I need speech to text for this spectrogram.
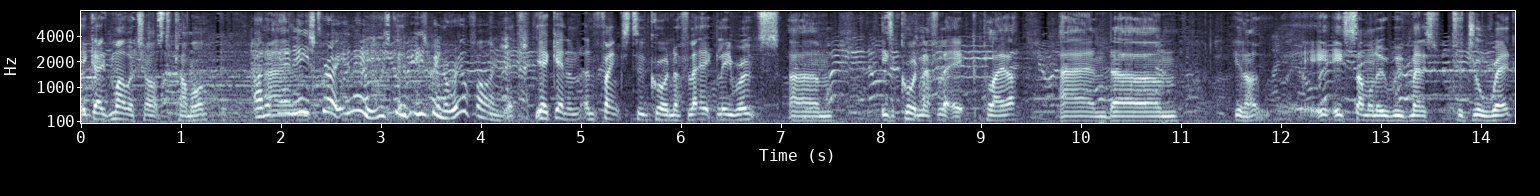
me, it gave Mo a chance to come on. And again, And- he's great, isn't he? He's to, he's been a real find. Yeah, again, and, and thanks to Croydon Athletic, Lee Roots. Um, he's a Croydon Athletic player, and um, you know, he's someone who we've managed to dual reg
